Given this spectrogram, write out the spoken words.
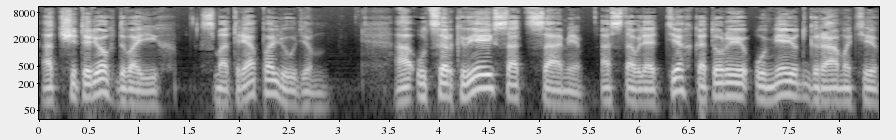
от четырех двоих, смотря по людям а у церквей с отцами оставлять тех, которые умеют грамоте,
